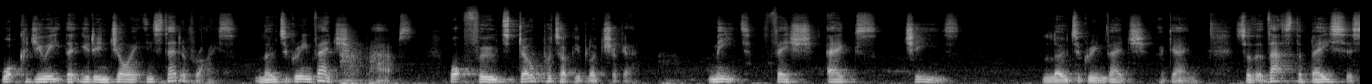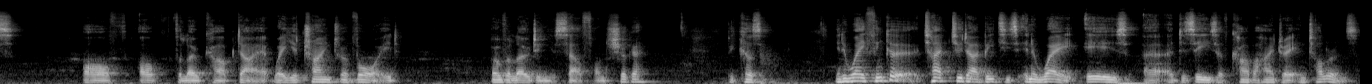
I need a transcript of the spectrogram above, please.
what could you eat that you'd enjoy instead of rice? Loads of green veg, perhaps. What foods don't put up your blood sugar? Meat, fish, eggs, cheese. Loads of green veg again. So that that's the basis of, of the low carb diet where you're trying to avoid overloading yourself on sugar. Because, in a way, think of type 2 diabetes, in a way, is a, a disease of carbohydrate intolerance.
